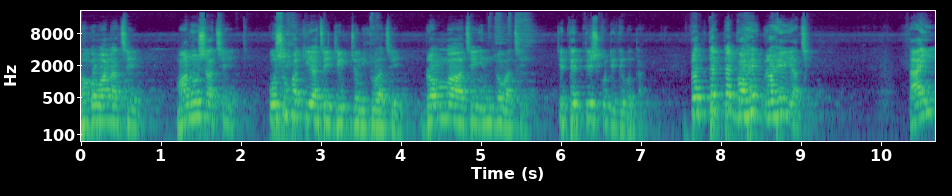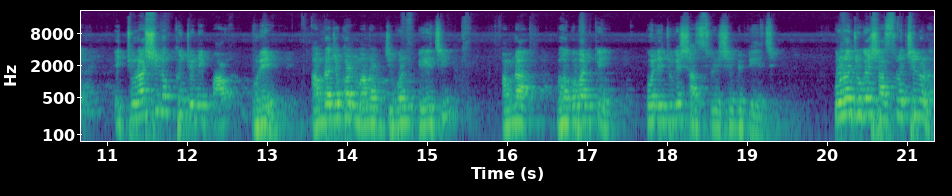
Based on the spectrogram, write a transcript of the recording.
ভগবান আছে, মানুষ আছে পশু পাখি আছে, জীবজন্তু আছে, ব্রহ্মা আছে, ইন্দ্র আছে, যে তেত্রিশ কোটি দেবতা। প্রত্যেকটা গ্রহে গ্রহেই আছে। তাই এই চুরাশি লক্ষ জনি ঘুরে আমরা যখন মানব জীবন পেয়েছি, আমরা ভগবানকে কলিযুগের শাস্ত্র হিসেবে পেয়েছি। কোনো যুগে শাস্ত্র ছিল না।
